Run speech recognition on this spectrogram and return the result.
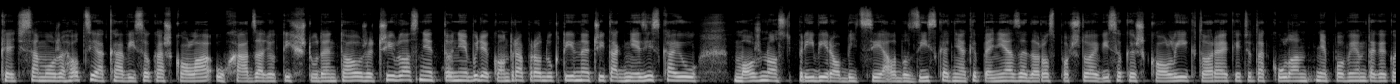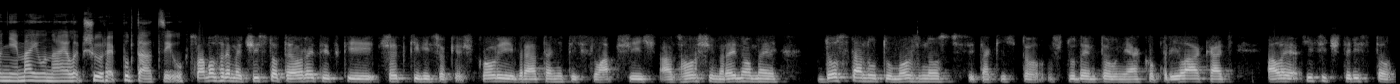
Keď sa môže hociaká vysoká škola uchádzať od tých študentov, že či vlastne to nebude kontraproduktívne, či tak nezískajú možnosť privyrobiť si alebo získať nejaké peniaze do rozpočtu aj vysoké školy, ktoré, keď to tak kulantne poviem, tak ako nemajú najlepšiu reputáciu. Samozrejme, čisto teoreticky všetky vysoké školy, vrátane tých slabších a s horším renomé dostanú tú možnosť si takýchto študentov nejako prilákať, ale 1400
